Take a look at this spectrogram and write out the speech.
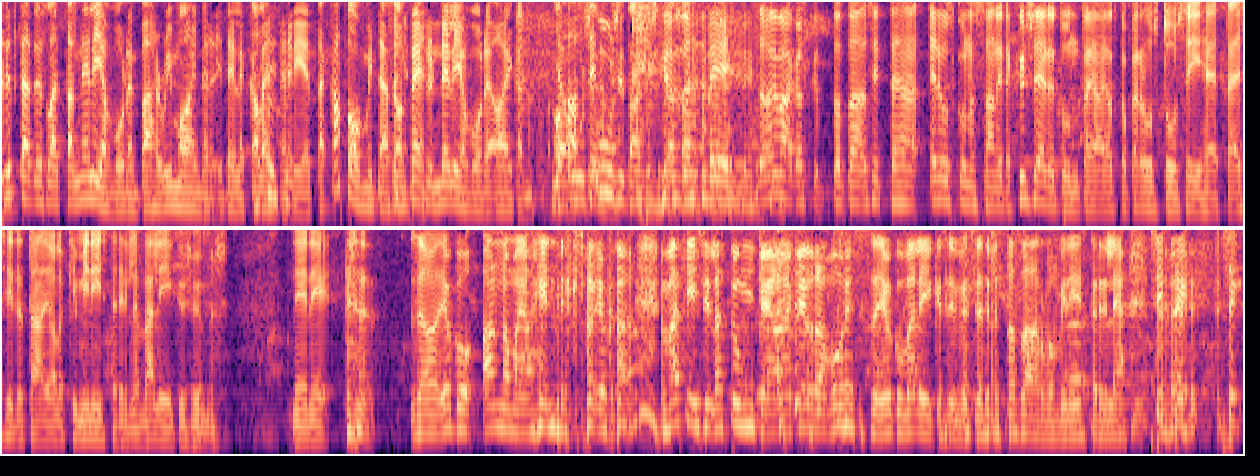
nyt täytyisi laittaa neljän vuoden päähän reminder itselle kalenteriin, että kato mitä se on tehnyt neljän vuoden aikana. Ja Ota uusi, selvä. uusitaanko sitä niin. Se on hyvä, koska tota, sittenhän eduskunnassa on niitä kyselytunteja, jotka perustuu siihen, että esitetään jollekin ministerille välikysymys. Niin, niin se on joku Anna-Maja Henriksson, joka väkisillä tunkee aina kerran vuodessa joku välikysymyksen sille tasa-arvoministerille. Ja sitten se,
